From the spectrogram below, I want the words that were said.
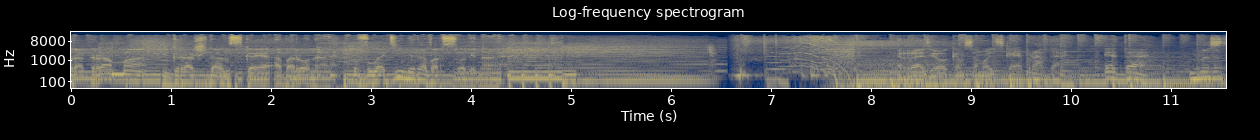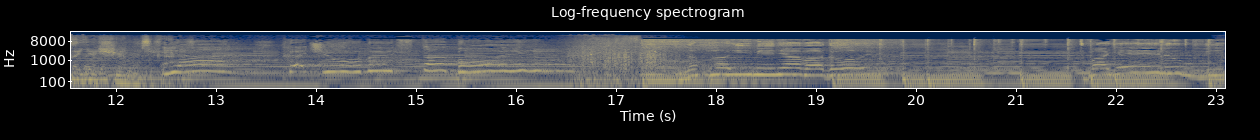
Программа «Гражданская оборона» Владимира Варсовина. Радио «Комсомольская правда» — это настоящая музыка. Я хочу быть с тобой. Напои меня водой твоей любви.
